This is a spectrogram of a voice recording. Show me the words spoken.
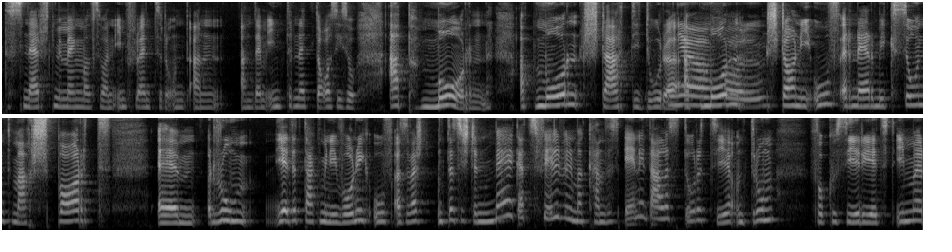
das nervt mich manchmal so an Influencer und an, an dem Internet da sind, so, ab morgen, ab morgen starte ich durch, Ja, ab morgen voll. stehe ich auf, ernähre mich gesund, mache Sport, ähm, rum jeden Tag meine Wohnung auf. Also, weißt, und das ist dann mega zu viel, weil man kann das eh nicht alles durchziehen und darum fokussiere ich jetzt immer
